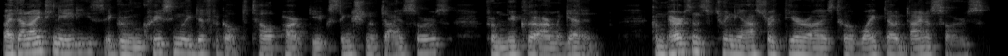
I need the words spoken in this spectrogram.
By the 1980s, it grew increasingly difficult to tell apart the extinction of dinosaurs from nuclear Armageddon. Comparisons between the asteroid theorized to have wiped out dinosaurs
